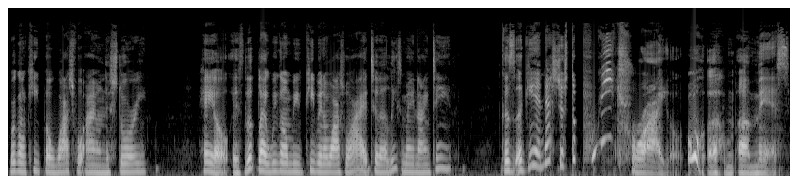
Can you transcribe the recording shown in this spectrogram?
we're gonna keep a watchful eye on this story. Hell, it's looked like we're gonna be keeping a watchful eye until at least May 19th. Cause again, that's just a pre-trial. Oh, a, a, mess.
